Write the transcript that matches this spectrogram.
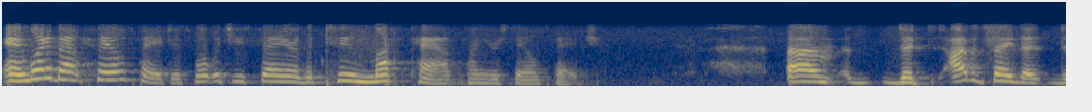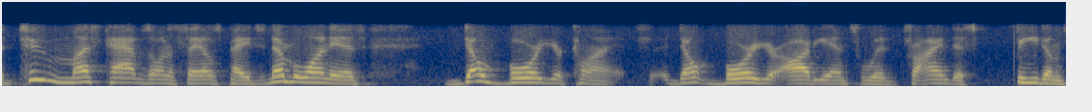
And what about sales pages? What would you say are the two must-haves on your sales page? Um, the I would say the the two must-haves on a sales page. Number one is don't bore your clients. Don't bore your audience with trying to feed them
